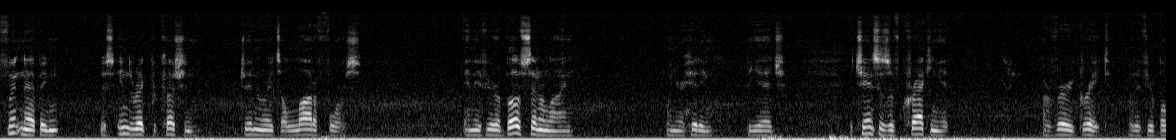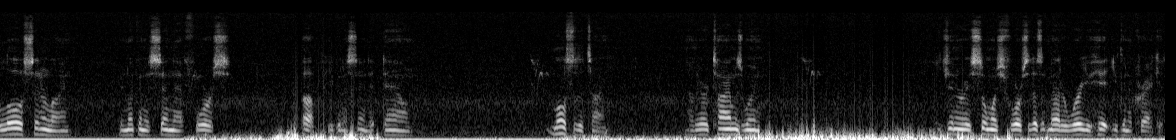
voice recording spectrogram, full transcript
flint knapping this indirect percussion generates a lot of force. And if you're above center line when you're hitting the edge, the chances of cracking it are very great. But if you're below center line, you're not going to send that force up. You're going to send it down most of the time. Now there are times when you generate so much force it doesn't matter where you hit, you're going to crack it.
